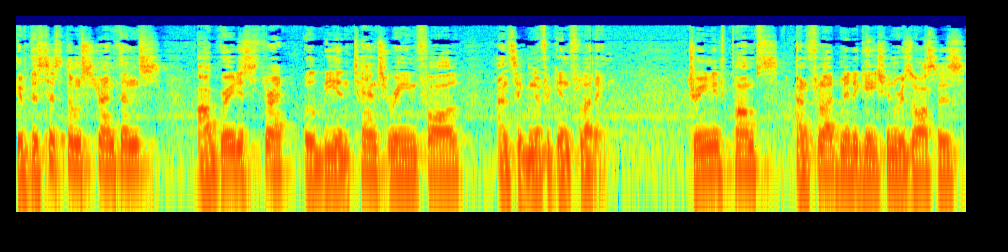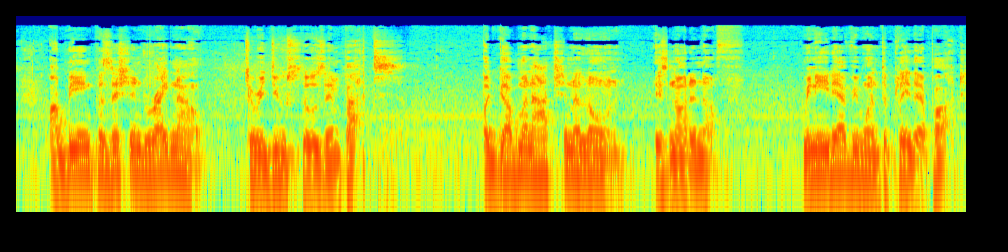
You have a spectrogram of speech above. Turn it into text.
If the system strengthens, our greatest threat will be intense rainfall and significant flooding. Drainage pumps and flood mitigation resources are being positioned right now to reduce those impacts. But government action alone is not enough. We need everyone to play their part.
